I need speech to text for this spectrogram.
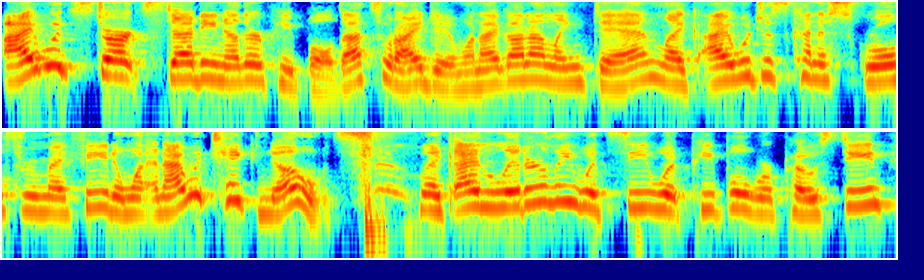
I would start studying other people. That's what I did when I got on LinkedIn. Like I would just kind of scroll through my feed and and I would take notes. like I literally would see what people were posting.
